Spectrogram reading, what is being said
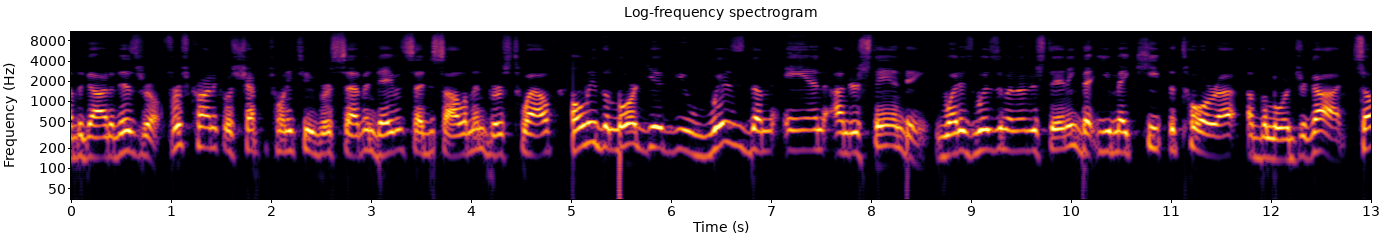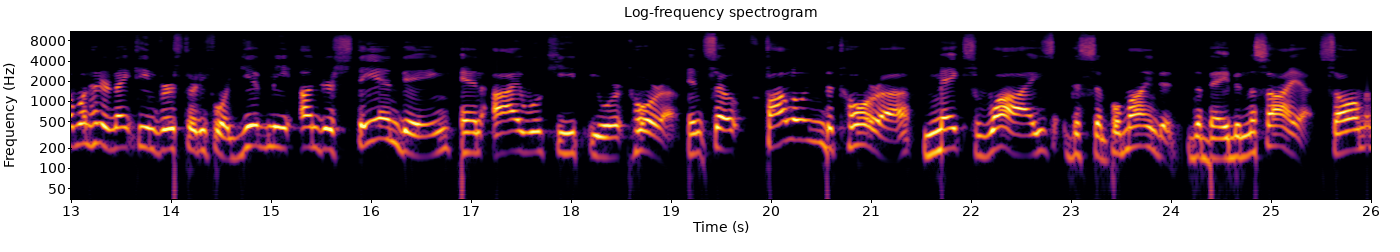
of the God of Israel. First Chronicles chapter 22 verse 7, David said to Solomon, verse 12, only the Lord give you wisdom and understanding. What is wisdom and understanding? That you may keep the Torah of the Lord your God. Psalm 119 verse 34, give me understanding and I will keep your Torah. And so Following the Torah makes wise the simple minded, the babe in Messiah. Psalm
